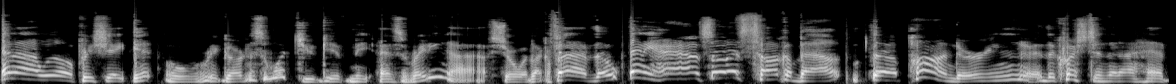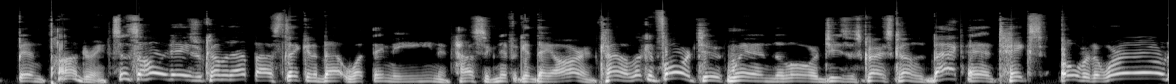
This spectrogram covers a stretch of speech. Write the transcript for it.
And I will appreciate it, regardless of what you give me as a rating. I sure would like a five, though. Anyhow, so let's talk about uh, pondering the question that I had been pondering. Since the holidays were coming up, I was thinking about what they mean and how significant they are and kind of looking forward to when the Lord Jesus Christ comes back and takes over the world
